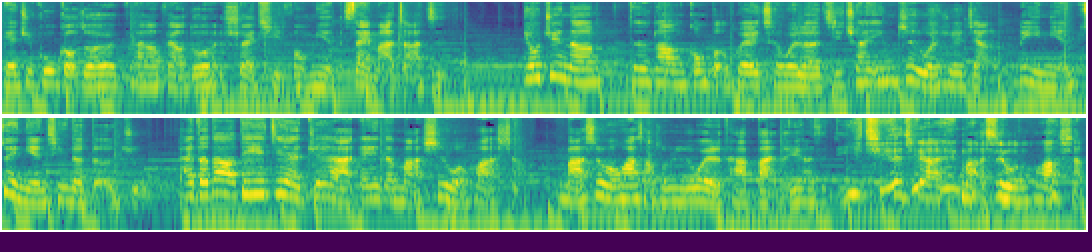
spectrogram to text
可以去 Google 之后会看到非常多很帅气封面的赛马杂志。幽俊呢，这让宫本辉成为了吉川英治文学奖历年最年轻的得主，还得到第一届 JRA 的马氏文化赏。马氏文化赏说不定是为了他办的，因为他是第一届 JRA 马氏文化赏。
